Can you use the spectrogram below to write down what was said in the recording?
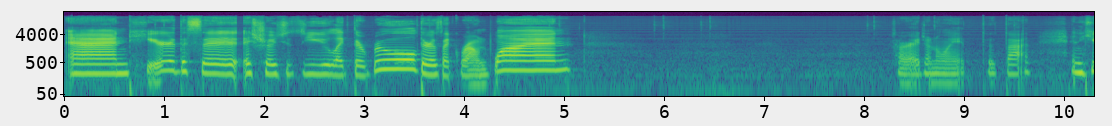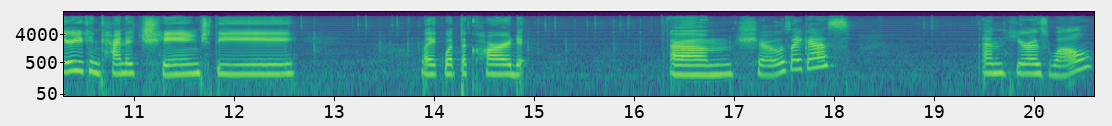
and here this is it shows you like the rule. There's like round one Sorry, I don't know why it did that. And here you can kind of change the, like what the card um, shows, I guess. And here as well.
